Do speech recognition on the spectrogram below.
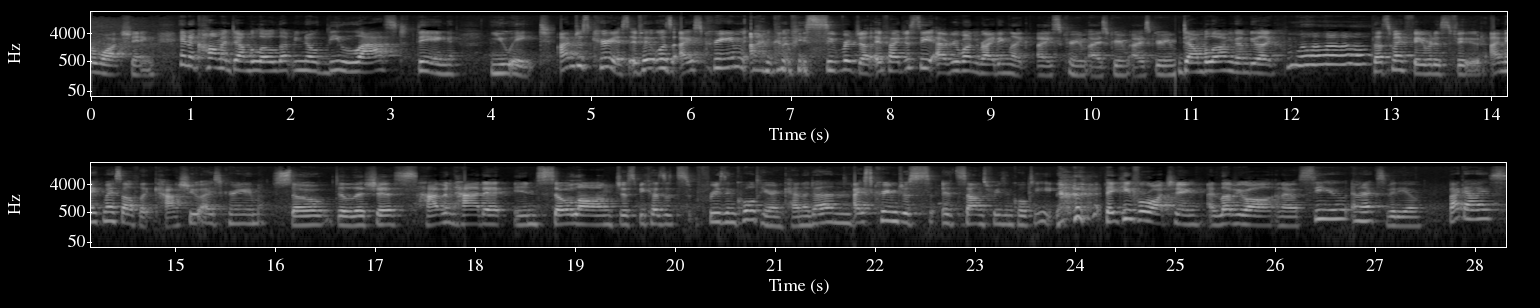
For watching. In a comment down below, let me know the last thing you ate. I'm just curious, if it was ice cream, I'm gonna be super jealous. If I just see everyone writing like ice cream, ice cream, ice cream, down below I'm gonna be like, that's my favoriteest food. I make myself like cashew ice cream, so delicious. Haven't had it in so long just because it's freezing cold here in Canada and ice cream just, it sounds freezing cold to eat. Thank you for watching. I love you all and I will see you in the next video. Bye guys.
